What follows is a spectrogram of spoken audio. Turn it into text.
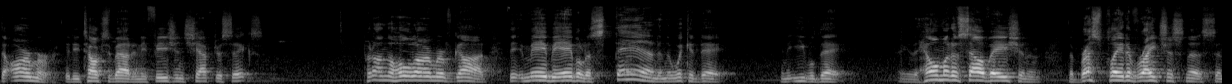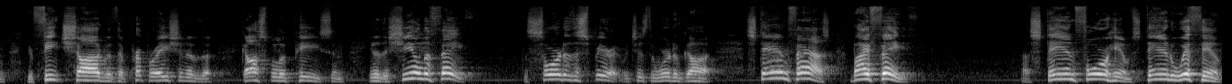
the armor that he talks about in Ephesians chapter 6. Put on the whole armor of God that you may be able to stand in the wicked day, in the evil day. The helmet of salvation, the breastplate of righteousness, and your feet shod with the preparation of the gospel of peace, and you know, the shield of faith, the sword of the Spirit, which is the word of God. Stand fast by faith. Uh, stand for him, stand with him,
